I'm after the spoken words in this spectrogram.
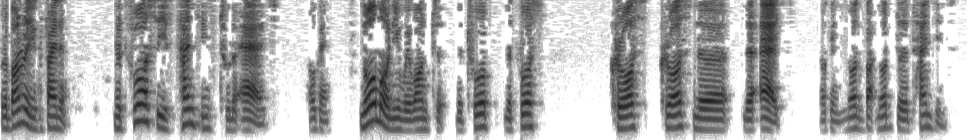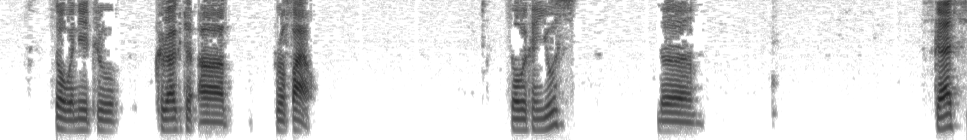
for the boundary you can find. The tools is tangent to the edge. Okay. Normally we want the tool the tools cross cross the the edge. Okay, not but not the tangent. So we need to correct a profile. So we can use the sketch.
